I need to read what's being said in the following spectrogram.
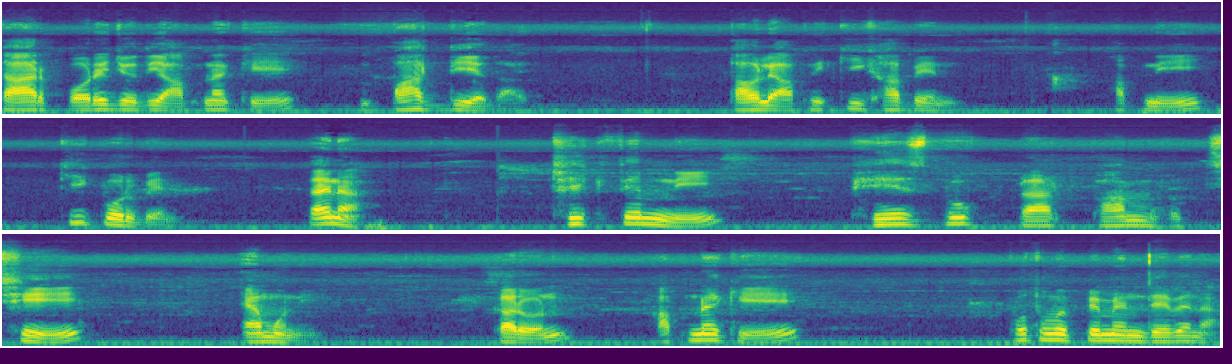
তারপরে যদি আপনাকে বাদ দিয়ে দেয়, তাহলে আপনি কি খাবেন? আপনি কি করবেন? তাই না? ঠিক তেমনি ফেসবুক প্ল্যাটফর্ম হচ্ছে এমনই। কারণ আপনাকে প্রথমে পেমেন্ট দেবে না।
